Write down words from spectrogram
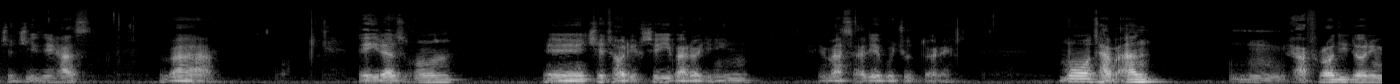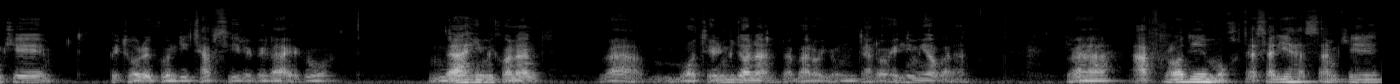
چه چیزی هست و غیر از اون چه تاریخچه برای این مسئله وجود داره. ما طبعا افرادی داریم که به طور کلی تفسیر بلعی رو نهی می‌کنند. و باطل می‌دانند و برای اون دلایلی میآورند. و افراد مختصری هستم که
